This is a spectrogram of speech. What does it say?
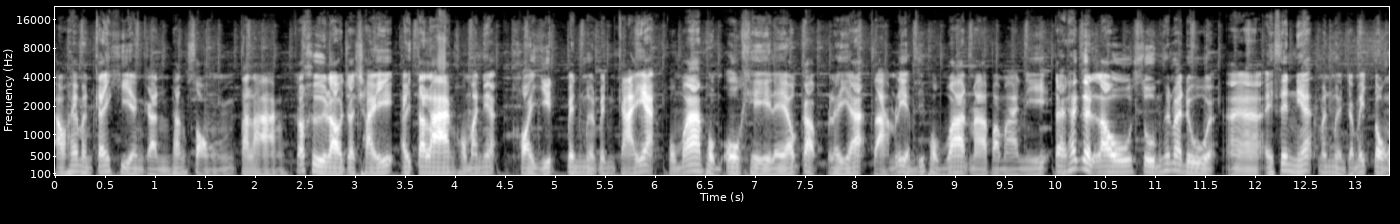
เอาให้มันใกล้เคียงกันทั้ง 2 ตาราง ก็คือเราจะใช้ไอ้ตารางของมันเนี่ยคอยยึดเป็นเหมือนเป็นไกด์อะผมว่าผมโอเคแล้วกับระยะสามเหลี่ยมที่ผมวาดมาประมาณนี้ แต่ถ้าเกิดเราซูมขึ้นมาดูอะอ่าไอ้เส้นเนี้ยมันเหมือนจะไม่ตรง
